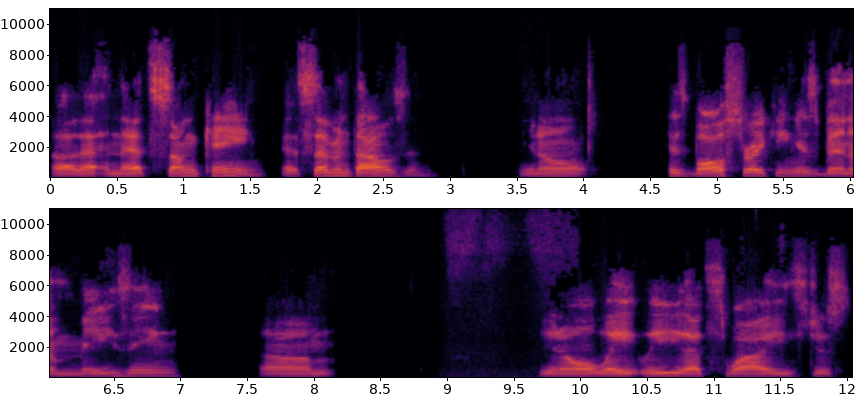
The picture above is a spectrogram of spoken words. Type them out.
uh, that and that's Sung Kang at seven thousand. You know, his ball striking has been amazing. Um, you know, lately that's why he's just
